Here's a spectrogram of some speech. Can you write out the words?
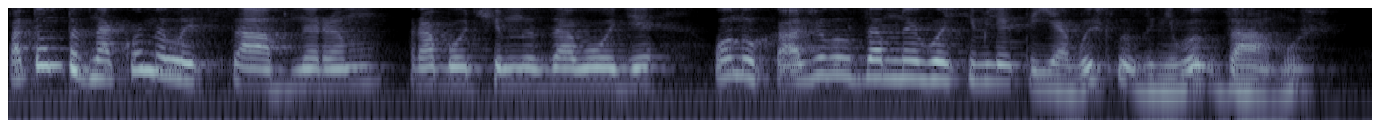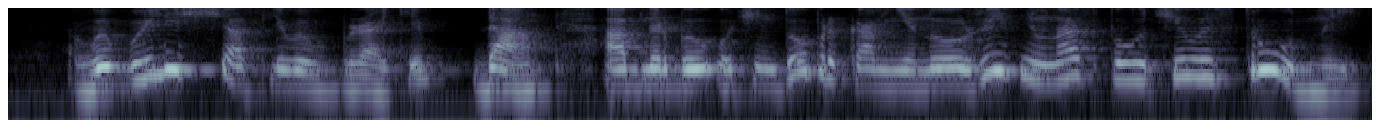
Потом познакомилась с Абнером, рабочим на заводе. Он ухаживал за мной восемь лет, и я вышла за него замуж. Вы были счастливы в браке? Да, Абнер был очень добр ко мне, но жизнь у нас получилась трудной.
